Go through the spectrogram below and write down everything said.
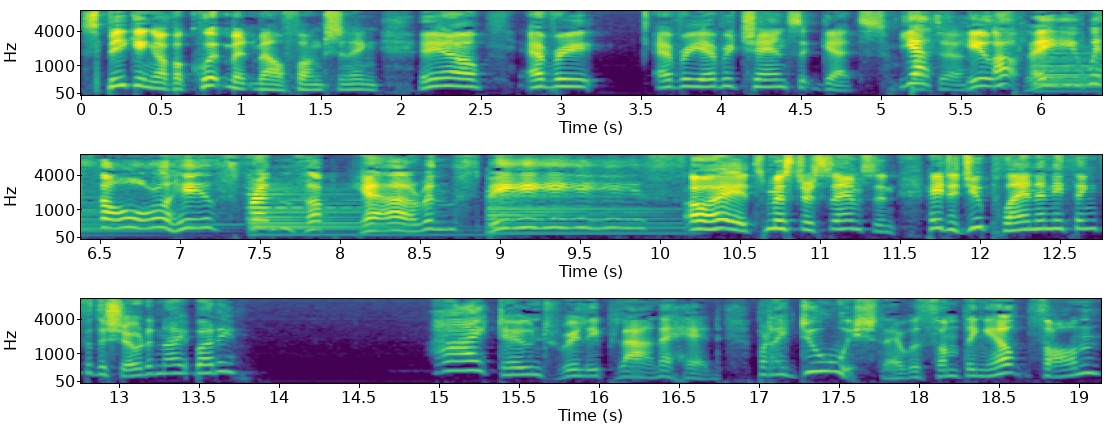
Speaking of equipment malfunctioning, you know, every. Every every chance it gets. Yes, But, uh, he'll oh. play with all his friends up here in space. Oh, hey, it's Mr. Sampson. Hey, did you plan anything for the show tonight, buddy? I don't really plan ahead, but I do wish there was something else on.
